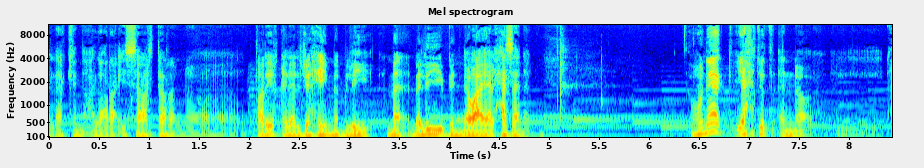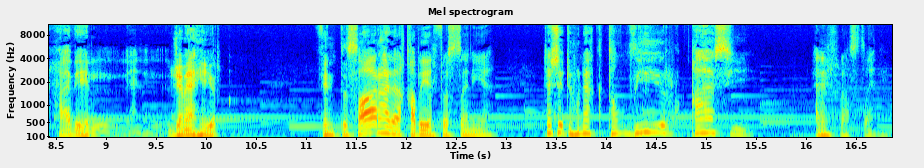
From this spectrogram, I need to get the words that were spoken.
لكن على رأي سارتر أنه الطريق إلى الجحيم مليء مليء بالنوايا الحسنة. هناك يحدث أنه هذه يعني الجماهير في انتصارها للقضيه الفلسطينية تجد هناك تنظير قاسي على الفلسطيني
